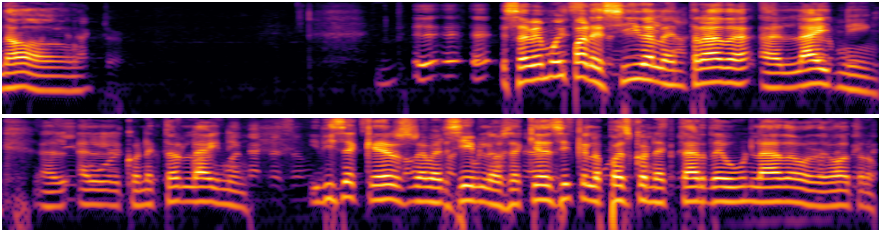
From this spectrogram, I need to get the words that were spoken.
No. Eh, eh, eh, se ve muy parecida la entrada al Lightning, al, al conector Lightning, y dice que es reversible, o sea, quiere decir que lo puedes conectar de un lado o de otro.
